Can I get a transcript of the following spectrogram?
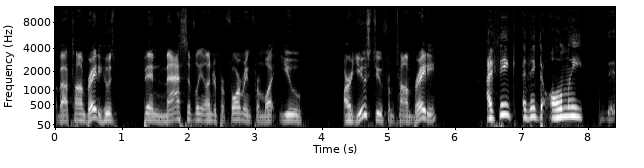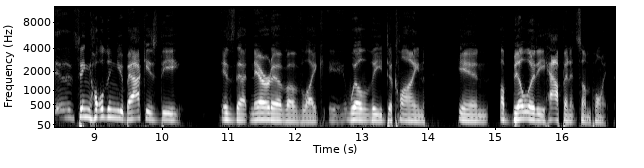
about Tom Brady, who's been massively underperforming from what you are used to from Tom Brady. I think I think the only uh, thing holding you back is the is that narrative of like eh, will the decline in ability happen at some point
